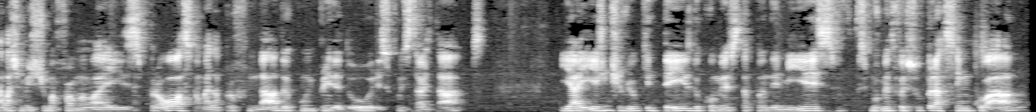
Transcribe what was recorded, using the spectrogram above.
relativamente de uma forma mais próxima, mais aprofundada com empreendedores, com startups. E aí a gente viu que desde o começo da pandemia esse, esse movimento foi super acentuado,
